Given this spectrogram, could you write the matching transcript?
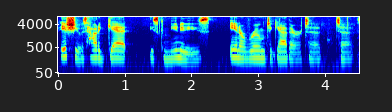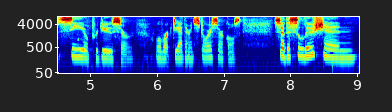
issue is how to get these communities in a room together to, to see or produce or, or work together in story circles. So the solution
